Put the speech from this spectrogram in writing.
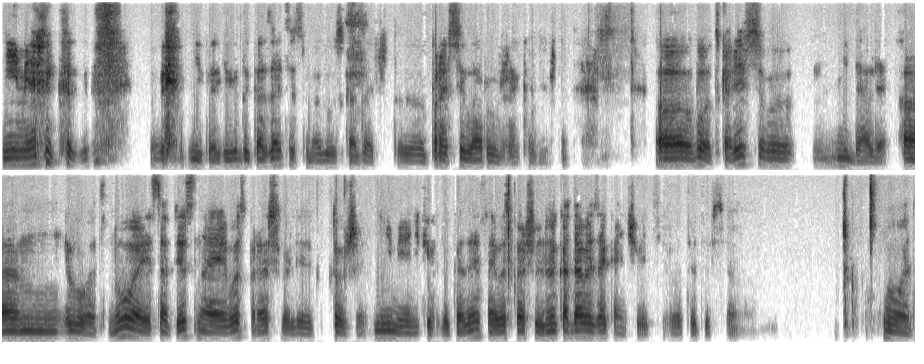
не имею никаких доказательств, могу сказать, что просил оружие, конечно. Э, вот, скорее всего, не дали. Вот, ну, и, соответственно, его спрашивали тоже, не имея никаких доказательств, а его спрашивали, ну, когда вы заканчиваете вот это все? Вот.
